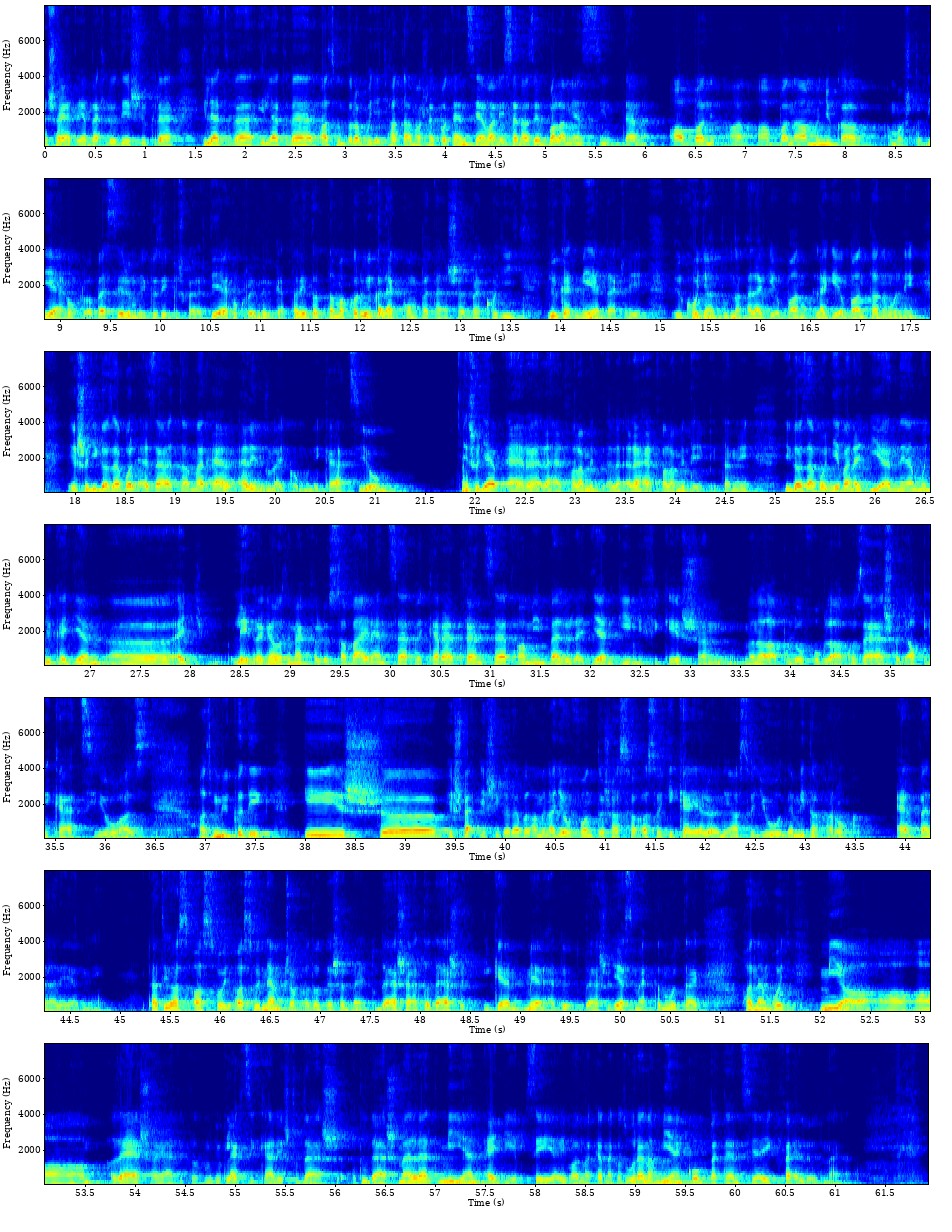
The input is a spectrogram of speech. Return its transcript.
saját érdeklődésükre, illetve, illetve azt gondolom, hogy egy hatalmas nagy potenciál van, hiszen azért valamilyen szinten abban, a, abban a, mondjuk a, a most a diákokról beszélünk, vagy középiskolás diákokról, én őket tanítottam, akkor ők a legkompetensebbek, hogy így őket mi érdekli, ők hogyan tudnak a legjobban, legjobban tanulni. És hogy igazából ezáltal már el, elindul egy kommunikáció, és hogy erre lehet valamit, lehet valamit építeni. Igazából nyilván egy ilyennél mondjuk egy ilyen, egy létre kell hozni megfelelő szabályrendszert, vagy keretrendszert, amin belül egy ilyen gamification alapuló foglalkozás, vagy applikáció az, az működik, és, és, és igazából ami nagyon fontos az, az, hogy ki kell jelölni azt, hogy jó, de mit akarok ebben elérni. Tehát az, az, hogy, az, hogy nem csak adott esetben egy tudásátadás, hogy igen, mérhető tudás, hogy ezt megtanulták, hanem hogy mi a, a, a, az elsajátított mondjuk lexikális tudás, tudás mellett milyen egyéb céljai vannak ennek az órának, milyen kompetenciáik fejlődnek.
